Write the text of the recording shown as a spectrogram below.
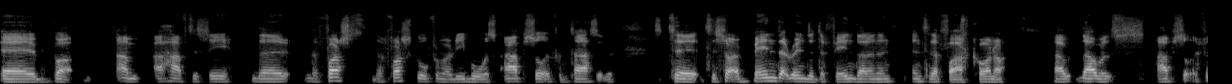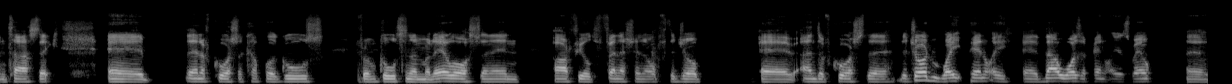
Uh, but um, I have to say the the first the first goal from Aribo was absolutely fantastic to to sort of bend it around the defender and in, into the far corner. Uh, that was absolutely fantastic. Uh, then of course a couple of goals from Goldson and Morelos, and then Arfield finishing off the job. Uh, and of course the the Jordan White penalty uh, that was a penalty as well, uh,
